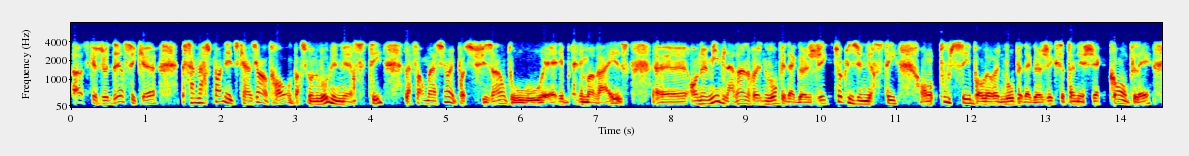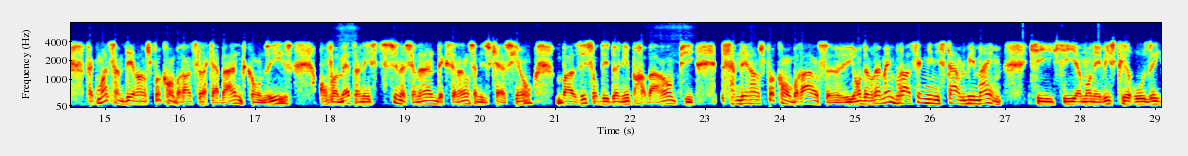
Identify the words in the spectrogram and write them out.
Ah, ce que je veux dire, c'est que ça marche pas en éducation, entre autres, parce qu'au niveau de l'université, la formation est pas suffisante ou elle est, mauvaise. Euh, on a mis de l'avant le renouveau pédagogique. Toutes les universités ont poussé pour le renouveau pédagogique. C'est un échec complet. Fait que moi, ça me dérange pas qu'on brasse la cabane et qu'on dise on va mettre un institut national d'excellence en éducation basé sur des données probantes. Puis ça me dérange pas qu'on brasse. Euh, on devrait même brasser le ministère lui-même, qui, qui, à mon avis, sclérosé.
